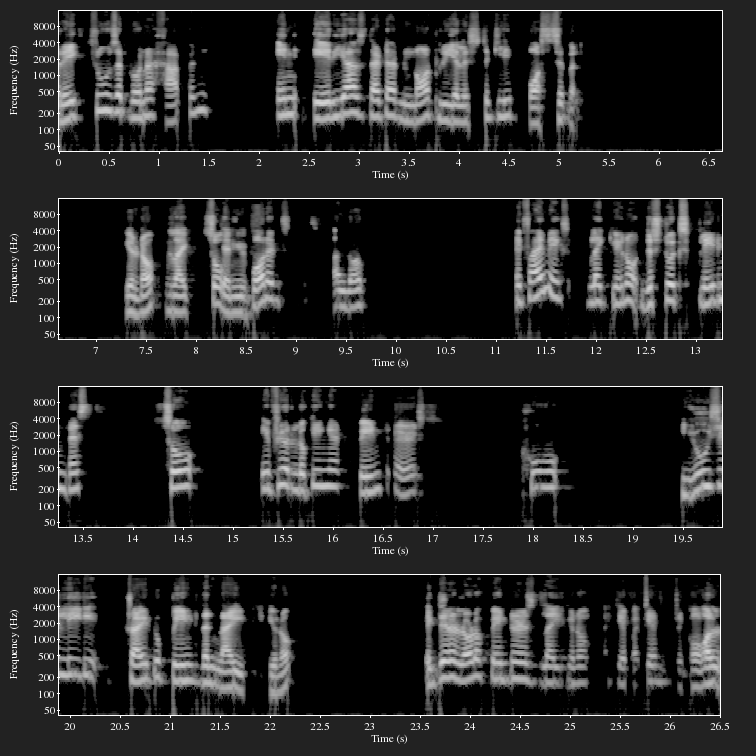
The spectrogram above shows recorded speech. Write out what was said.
breakthroughs are gonna happen in areas that are not realistically possible. You know, Like, so Can you- for instance, a lot. If I make like you know just to explain this, so if you're looking at painters who usually try to paint the night, you know, like there are a lot of painters like you know I can't, I can't recall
